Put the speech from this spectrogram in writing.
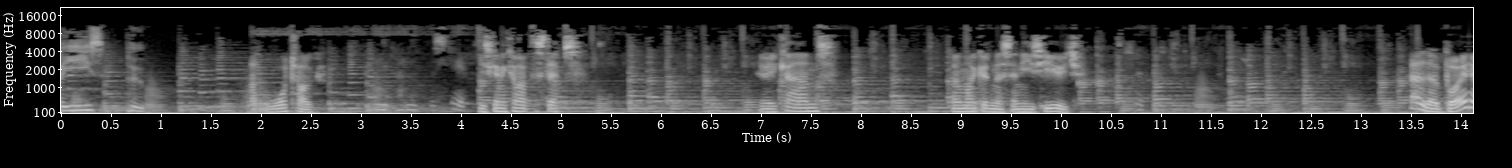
these poop. A warthog. He's going to come up the steps. Here he comes. Oh my goodness, and he's huge. Hello, boy.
